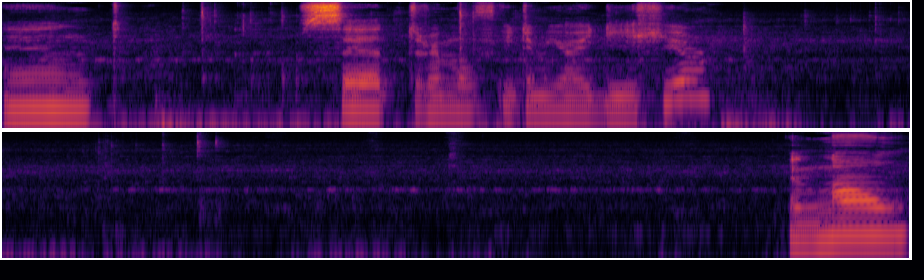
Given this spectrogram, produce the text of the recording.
and set remove item UID here. And now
